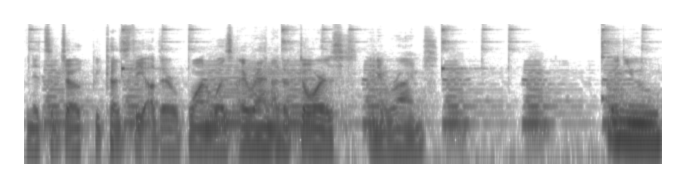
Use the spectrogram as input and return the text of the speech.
And it's a joke because the other one was I ran out of doors and it rhymes. When you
